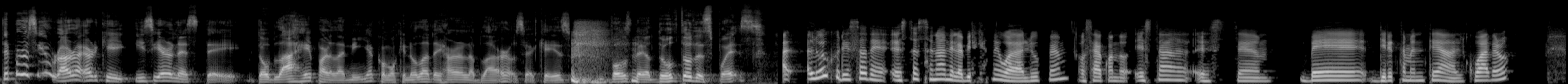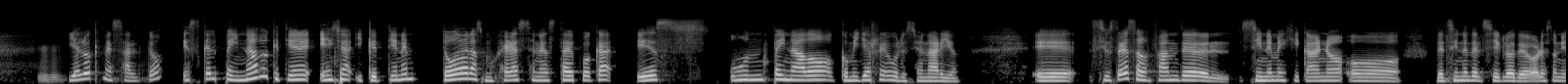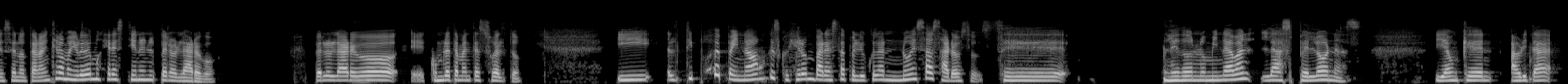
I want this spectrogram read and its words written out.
¿Te pareció raro que hicieran este doblaje para la niña, como que no la dejaran hablar? O sea, que es voz de adulto después. Algo curioso de esta escena de la Virgen de Guadalupe, o sea, cuando esta, este, ve directamente al cuadro. Y algo que me saltó es que el peinado que tiene ella y que tienen todas las mujeres en esta época es un peinado, comillas, revolucionario. Eh, si ustedes son fan del cine mexicano o del cine del siglo de oro estadounidense, notarán que la mayoría de mujeres tienen el pelo largo. Pelo largo, eh, completamente suelto. Y el tipo de peinado que escogieron para esta película no es azaroso. Se le denominaban las pelonas. Y aunque ahorita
